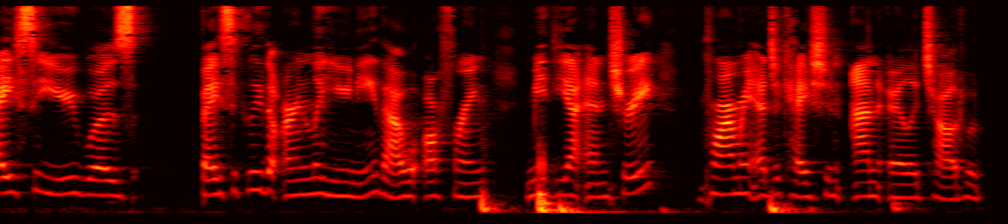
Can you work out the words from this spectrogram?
ACU was basically the only uni that were offering mid year entry, primary education, and early childhood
